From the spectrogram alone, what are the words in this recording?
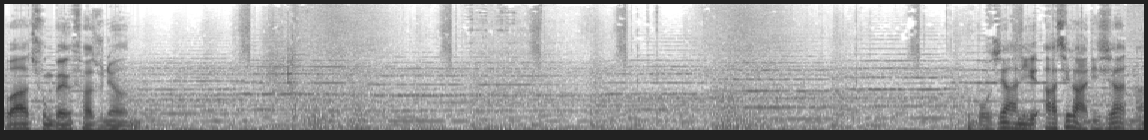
와 중뱅 4주년 뭐지? 아니 아직 아니지 않나?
